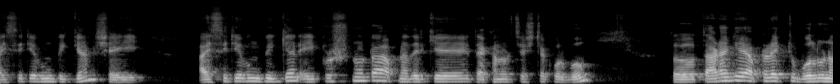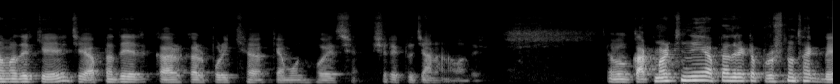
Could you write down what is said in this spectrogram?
আইসিটি এবং বিজ্ঞান সেই আইসিটি এবং বিজ্ঞান এই প্রশ্নটা আপনাদেরকে দেখানোর চেষ্টা করব। তো তার আগে আপনারা একটু বলুন আমাদেরকে যে আপনাদের কার, কার পরীক্ষা কেমন হয়েছে? সেটা একটু জানান আমাদের। এবং কাটমার্ক নিয়ে আপনাদের একটা প্রশ্ন থাকবে।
